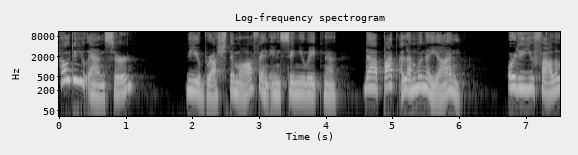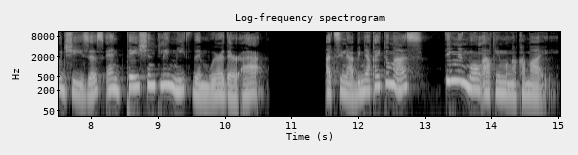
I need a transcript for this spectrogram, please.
how do you answer? Do you brush them off and insinuate na, dapat alam mo na yan? Or do you follow Jesus and patiently meet them where they're at? At sinabi niya kay Tomas, Tingnan mo ang aking mga kamay.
